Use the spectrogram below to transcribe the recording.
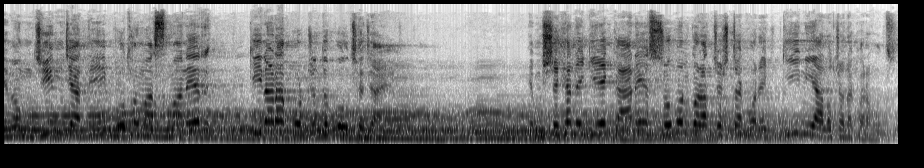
এবং জিন জাতি প্রথম আসমানের কিনারা পর্যন্ত পৌঁছে যায়। এবং সেখানে গিয়ে কানে শ্রবণ করার চেষ্টা করে, কি নিয়ে আলোচনা করা হচ্ছে।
